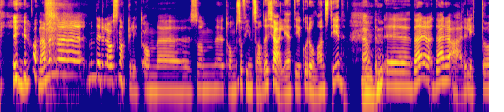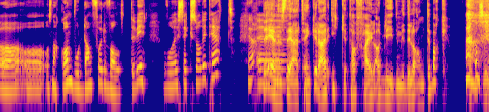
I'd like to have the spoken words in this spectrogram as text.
ja. Nei, men, eh, men dere la oss snakke litt om, eh, som Tom så fint sa det, kjærlighet i koronaens tid. Ja. Mhm. Eh, Der, der er det litt å, å, å snakke om. Hvordan forvalter vi vår seksualitet? Ja. Det eneste jeg tenker, er ikke ta feil av glidemiddel og antibac. Det kan svi.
